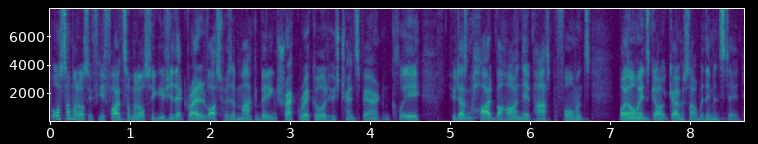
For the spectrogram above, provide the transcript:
or someone else. If you find someone else who gives you that great advice, who has a market beating track record, who's transparent and clear, who doesn't hide behind their past performance, by all means, go go and sign up with them instead.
